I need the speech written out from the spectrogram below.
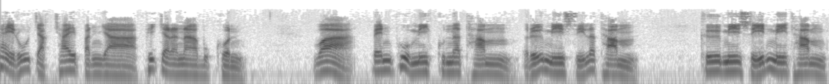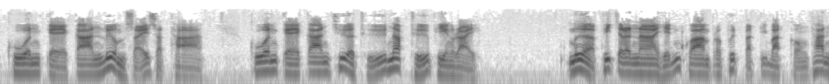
ให้รู้จักใช้ปัญญาพิจารณาบุคคล ว่าเป็นผู้มีคุณธรรมหรือมีศีลธรรม คือมีศีลมีธรรมควรแก่การเลื่อมใสศรัทธา ควรแก่การเชื่อถือนับถือเพียงไร เมื่อพิจารณาเห็นความประพฤติปฏิบัติของท่าน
